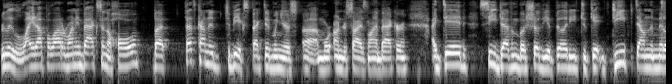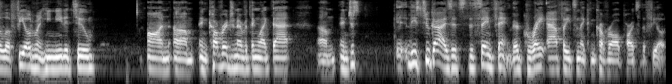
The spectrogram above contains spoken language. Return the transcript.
really light up a lot of running backs in the hole, but that's kind of to be expected when you're a more undersized linebacker. I did see Devin Bush show the ability to get deep down the middle of field when he needed to on um, and coverage and everything like that. Um, and just these two guys, it's the same thing. They're great athletes and they can cover all parts of the field.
